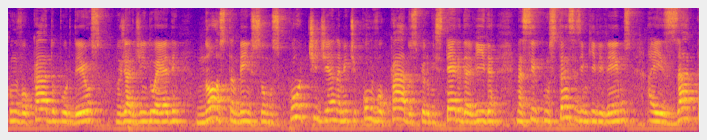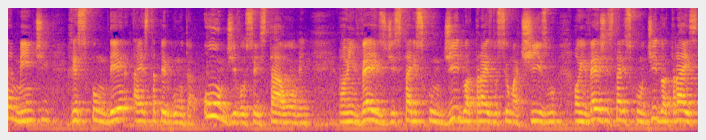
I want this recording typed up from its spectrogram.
convocado por Deus no jardim do Éden, nós também somos cotidianamente convocados pelo mistério da vida, nas circunstâncias em que vivemos, a exatamente responder a esta pergunta: onde você está, homem? Ao invés de estar escondido atrás do seu machismo, ao invés de estar escondido atrás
